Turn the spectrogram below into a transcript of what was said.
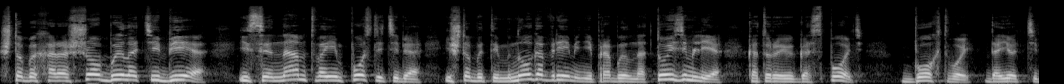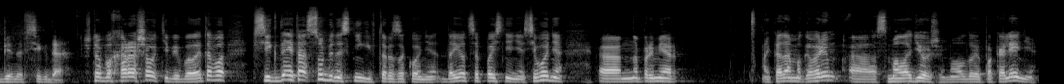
чтобы хорошо было тебе и сынам твоим после тебя, и чтобы ты много времени пробыл на той земле, которую Господь Бог твой дает тебе навсегда. Чтобы хорошо тебе было. Это всегда, это особенность книги Второзакония, дается пояснение. Сегодня, э, например, когда мы говорим э, с молодежью, молодое поколение,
